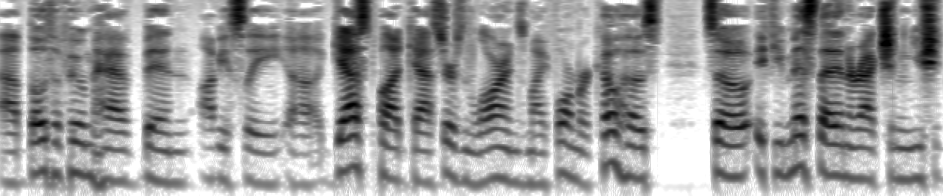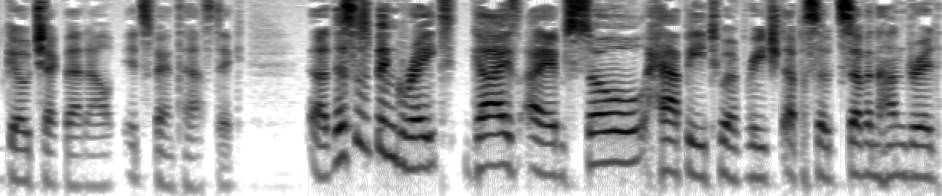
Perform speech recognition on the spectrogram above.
uh, both of whom have been obviously uh, guest podcasters, and Lauren's my former co-host. So if you missed that interaction, you should go check that out. It's fantastic. Uh, this has been great, guys. I am so happy to have reached episode 700.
